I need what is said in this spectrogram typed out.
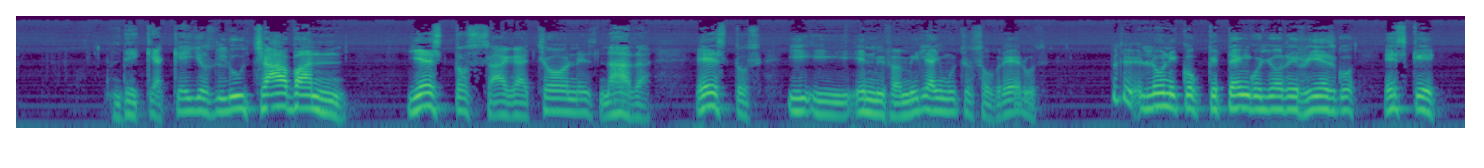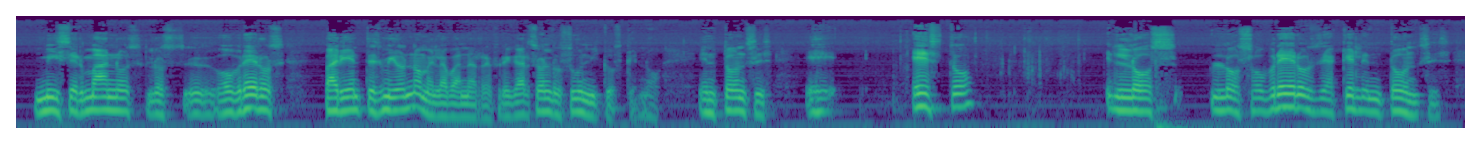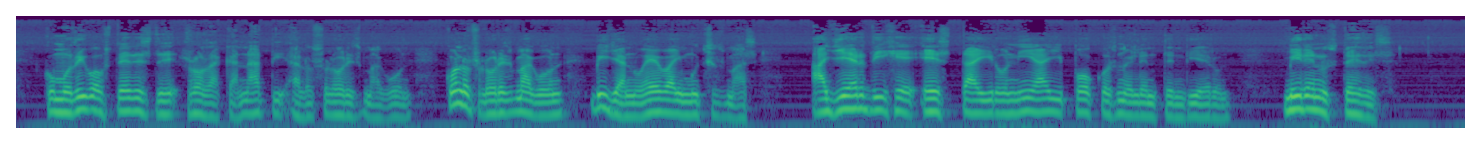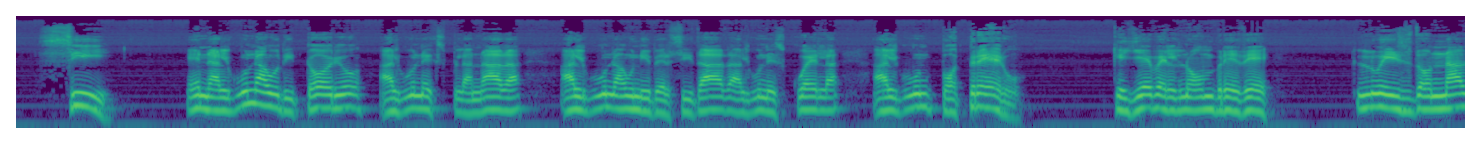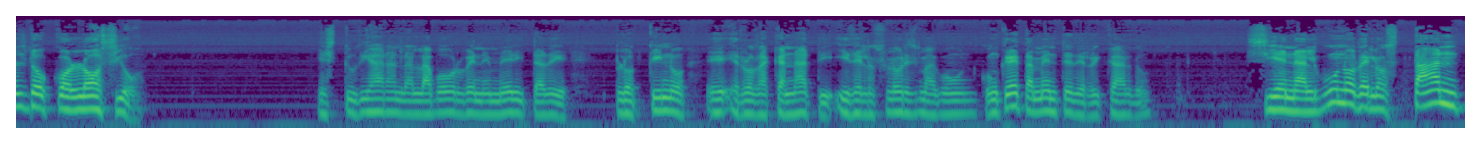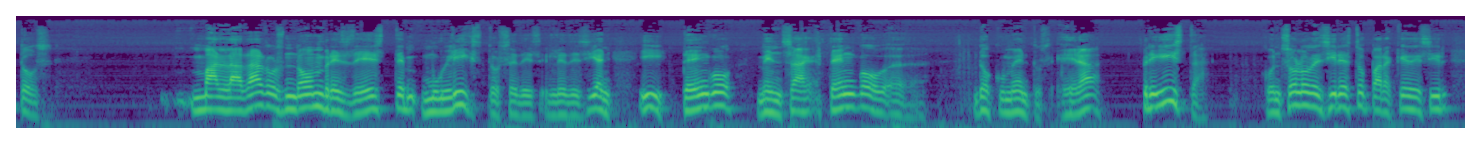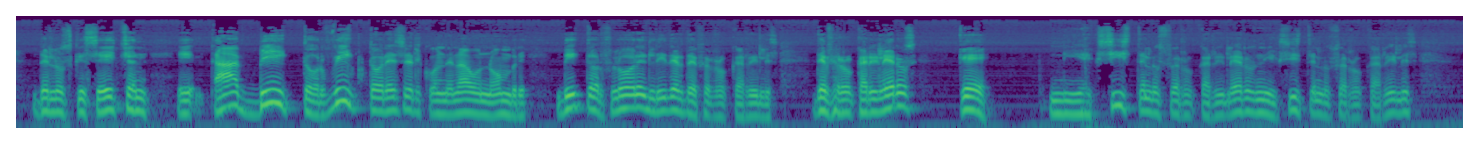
de que aquellos luchaban y estos agachones nada, estos, y, en mi familia hay muchos obreros. lo único que tengo yo de riesgo es que mis hermanos, los eh, obreros parientes míos, no me la van a refregar, son los únicos que no. Entonces, eh, esto, los, los obreros de aquel entonces, como digo a ustedes, de Rodacanati a los Flores Magón, con los Flores Magón, Villanueva y muchos más. Ayer dije esta ironía y pocos me la entendieron. Miren ustedes, sí, en algún auditorio, alguna explanada, alguna universidad, alguna escuela, algún potrero que lleve el nombre de Luis Donaldo Colosio estudiaran la labor benemérita de Plotino eh, Rodacanati y de los Flores Magón, concretamente de Ricardo, si en alguno de los tantos malhadados nombres de este mulixto se le decían y tengo mensaje, tengo eh, documentos, era priista. Con solo decir esto, ¿para qué decir de los que se echan? Eh, ah, Víctor, Víctor es el condenado nombre. Víctor Flores, líder de ferrocarriles. De ferrocarrileros que ni existen los ferrocarrileros, ni existen los ferrocarriles,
